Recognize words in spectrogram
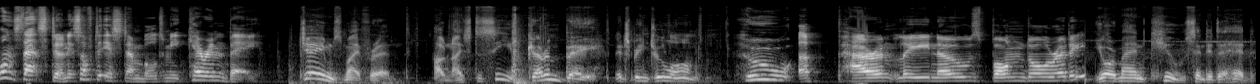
Once that's done, it's off to Istanbul to meet Kerim Bey, James, my friend. How nice to see you. Kerim Bey. It's been too long. who apparently knows Bond already. Your man Q sent it ahead.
